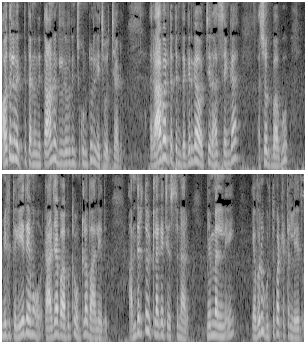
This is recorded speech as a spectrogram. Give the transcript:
అవతల వ్యక్తి తనని తాను నిర్వహించుకుంటూ లేచి వచ్చాడు. రాబర్ట్ అతని దగ్గరగా వచ్చి రహస్యంగా అశోక్ బాబు మీకు తెలియదేమో రాజాబాబుకి ఒంట్లో బాగాలేదు అందరితో ఇట్లాగే చేస్తున్నారు. మిమ్మల్ని ఎవరూ గుర్తుపట్టడం లేదు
